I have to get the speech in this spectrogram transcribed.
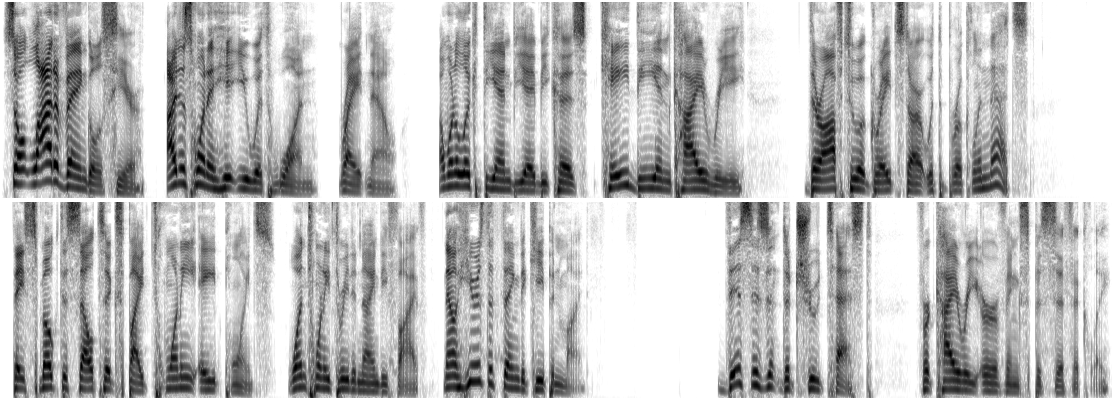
So a lot of angles here. I just want to hit you with one right now. I want to look at the NBA because KD and Kyrie, they're off to a great start with the Brooklyn Nets. They smoked the Celtics by 28 points, 123 to 95. Now, here's the thing to keep in mind. This isn't the true test for Kyrie Irving specifically.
